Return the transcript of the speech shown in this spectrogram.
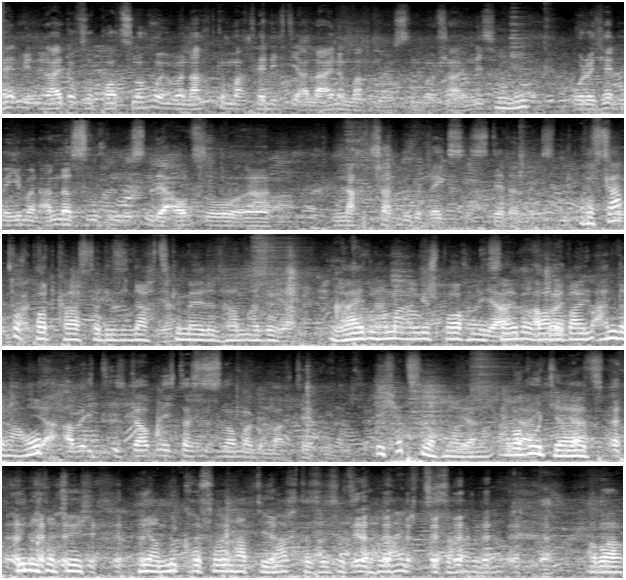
hätten wir die Night of the Pots nochmal über Nacht gemacht, hätte ich die alleine machen müssen wahrscheinlich. Mhm. Oder ich hätte mir jemand anders suchen müssen, der auch so äh, Nachtschattengewächs ist, der dann nichts Aber es gab doch. Podcaster, die sich nachts gemeldet haben. Also Reiden haben wir angesprochen, ich Ja, selber war aber- dabei, andere auch. Ja, aber ich, ich glaube nicht, dass sie es nochmal gemacht hätten. Ich hätte es nochmal Ja. gemacht. Aber Ja. gut, ja, Ja. jetzt bin ich natürlich hier am Mikrofon, hab die Macht, das ist jetzt auch leicht zu sagen. Ne? Aber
